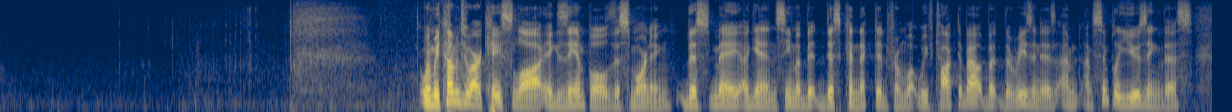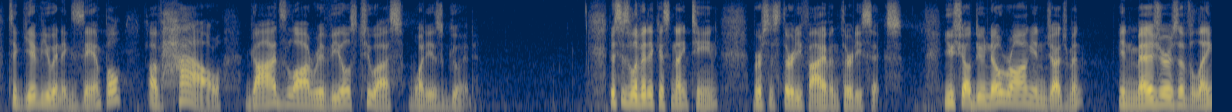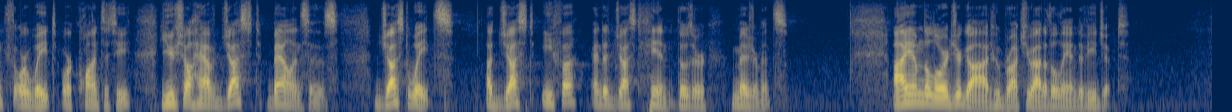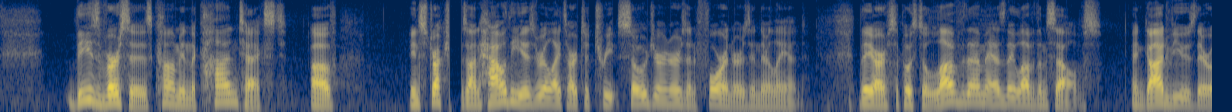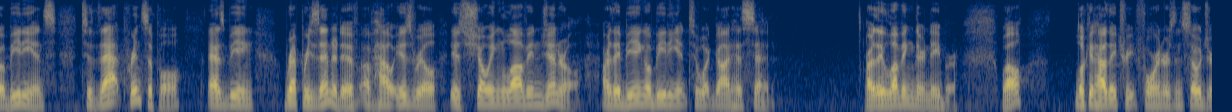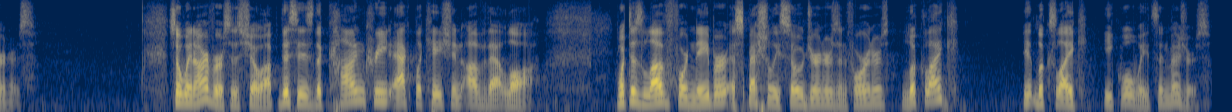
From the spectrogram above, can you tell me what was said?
When we come to our case law example this morning, this may, again, seem a bit disconnected from what we've talked about, but the reason is I'm, I'm simply using this to give you an example of how God's law reveals to us what is good. This is Leviticus 19, verses 35 and 36. You shall do no wrong in judgment, in measures of length or weight or quantity. You shall have just balances, just weights, a just ephah and a just hin. Those are measurements. I am the Lord your God who brought you out of the land of Egypt these verses come in the context of instructions on how the Israelites are to treat sojourners and foreigners in their land. They are supposed to love them as they love themselves. And God views their obedience to that principle as being representative of how Israel is showing love in general. Are they being obedient to what God has said? Are they loving their neighbor? Well, Look at how they treat foreigners and sojourners. So when our verses show up, this is the concrete application of that law. What does love for neighbor, especially sojourners and foreigners, look like? It looks like equal weights and measures.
